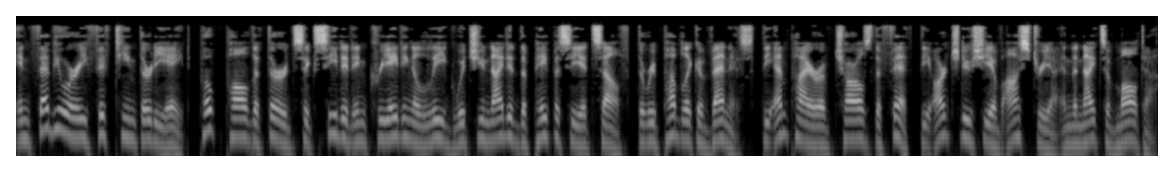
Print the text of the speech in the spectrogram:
In February 1538, Pope Paul III succeeded in creating a league which united the papacy itself, the Republic of Venice, the Empire of Charles V, the Archduchy of Austria and the Knights of Malta.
